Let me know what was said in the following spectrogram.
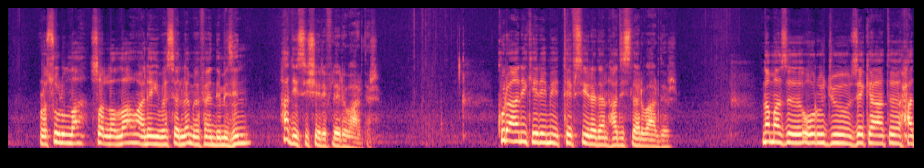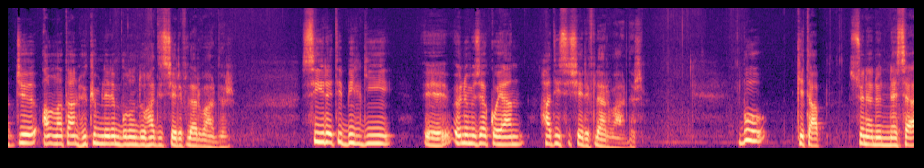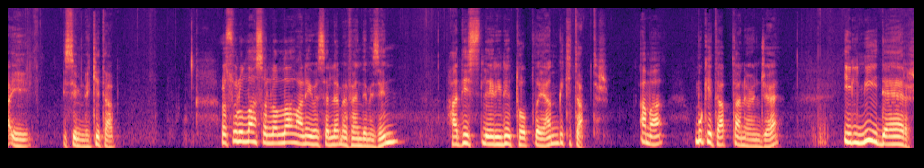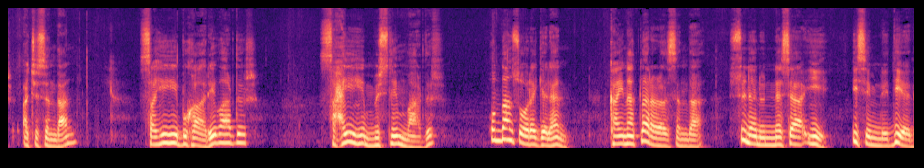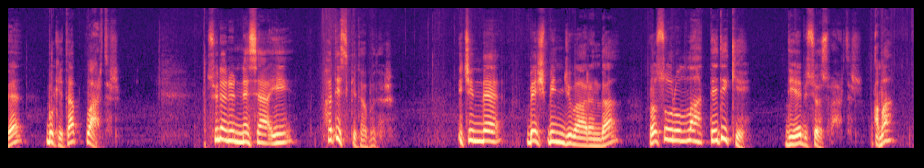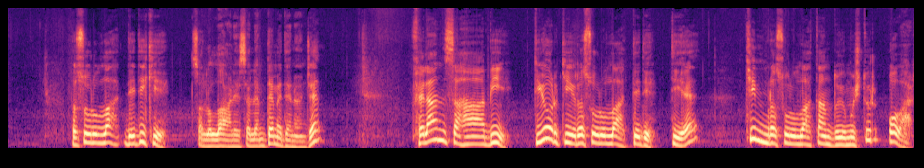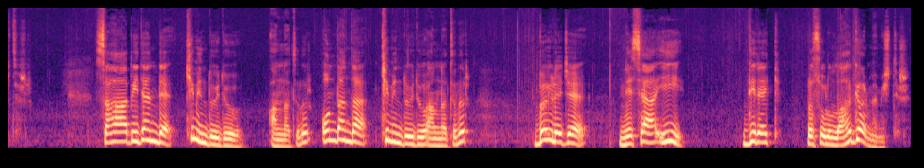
Resulullah sallallahu aleyhi ve sellem Efendimizin hadisi şerifleri vardır. Kur'an-ı Kerim'i tefsir eden hadisler vardır. Namazı, orucu, zekatı, haccı anlatan hükümlerin bulunduğu hadis-i şerifler vardır. Sireti, bilgiyi e, önümüze koyan hadisi şerifler vardır. Bu kitap, Sünenün Nesai isimli kitap, Resulullah sallallahu aleyhi ve sellem Efendimizin hadislerini toplayan bir kitaptır. Ama bu kitaptan önce ilmi değer açısından Sahih-i Bukhari vardır, Sahih-i Müslim vardır. Ondan sonra gelen kaynaklar arasında Sünenün Nesai isimli diye de bu kitap vardır. Sünenün Nesai hadis kitabıdır. İçinde 5000 civarında Resulullah dedi ki diye bir söz vardır. Ama Resulullah dedi ki sallallahu aleyhi ve sellem demeden önce falan sahabi diyor ki Resulullah dedi diye kim Resulullah'tan duymuştur o vardır. Sahabiden de kimin duyduğu anlatılır. Ondan da kimin duyduğu anlatılır. Böylece Nesai direkt Resulullah'ı görmemiştir.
